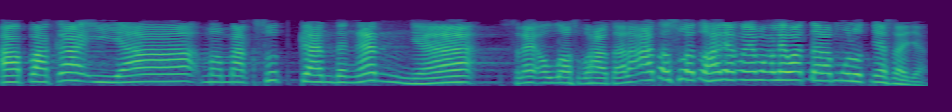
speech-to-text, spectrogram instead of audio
Apakah ia memaksudkan dengannya selain Allah Subhanahu wa taala atau suatu hal yang memang lewat dalam mulutnya saja.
